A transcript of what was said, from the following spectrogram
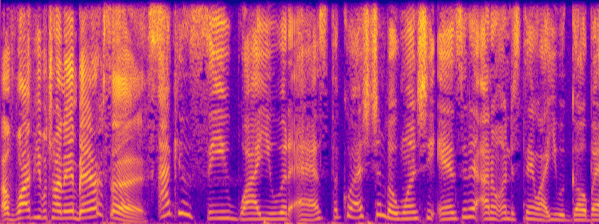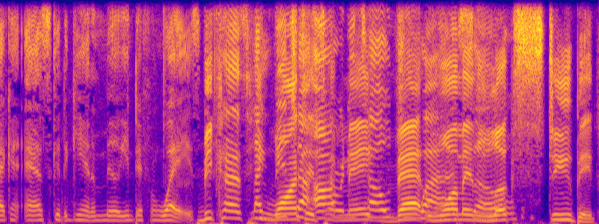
of white people trying to embarrass us. I can see why you would ask the question, but once she answered it, I don't understand why you would go back and ask it again a million different ways. Because he Like, bitch, wanted to already make that why, woman so- look stupid.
